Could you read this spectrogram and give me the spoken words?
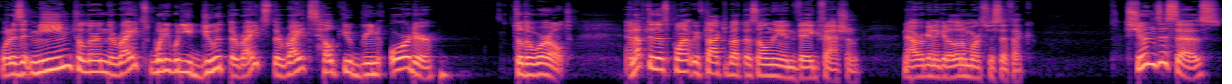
What does it mean to learn the rites? What do, what do you do with the rites? The rites help you bring order to the world. And up to this point, we've talked about this only in vague fashion. Now we're going to get a little more specific. Xunzi says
